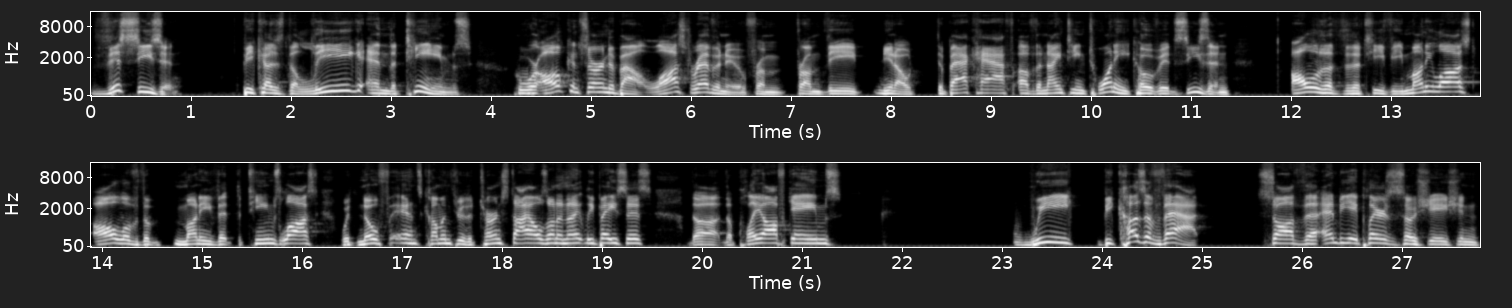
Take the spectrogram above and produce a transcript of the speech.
This season, because the league and the teams who were all concerned about lost revenue from from the you know the back half of the 1920 COVID season, all of the, the TV money lost, all of the money that the teams lost with no fans coming through the turnstiles on a nightly basis, the the playoff games. We because of that saw the NBA Players Association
